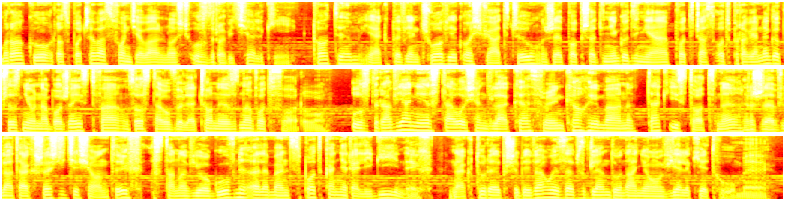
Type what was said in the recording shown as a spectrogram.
roku rozpoczęła swą działalność uzdrowicielki. Po tym, jak pewien człowiek oświadczył, że poprzedniego dnia podczas odprawianego przez nią nabożeństwa został wyleczony z nowotworu. Uzdrawianie stało się dla Catherine Kahiman tak istotne, że w latach 60. stanowiło główny element spotkań religijnych, na które przybywały ze względu na nią wielkie tłumy.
